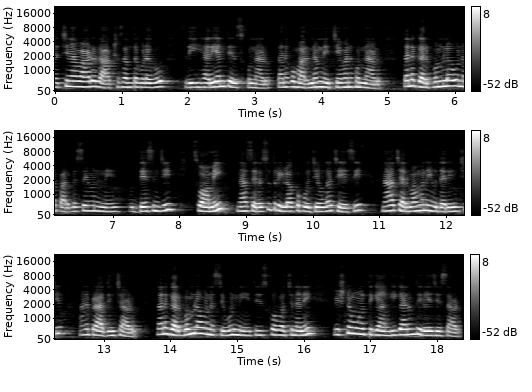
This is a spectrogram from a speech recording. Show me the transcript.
వచ్చినవాడు రాక్షసంతకుడగు శ్రీహరి అని తెలుసుకున్నాడు. తనకు మరణం నిశ్చయమనుకున్నాడు. తన గర్భంలో ఉన్న పరమశివుని ఉద్దేశించి స్వామి నా శిరస్సు త్రిలోక పూజ్యముగా చేసి నా చర్మము నీవు ధరించి అని ప్రార్థించాడు. తన గర్భంలో ఉన్న శివుణ్ణి తీసుకోవచ్చునని విష్ణుమూర్తికి అంగీకారం తెలియజేశాడు.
